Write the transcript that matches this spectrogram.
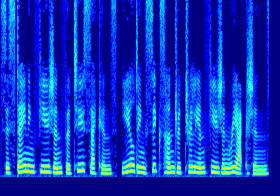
sustaining fusion for 2 seconds, yielding 600 trillion fusion reactions.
